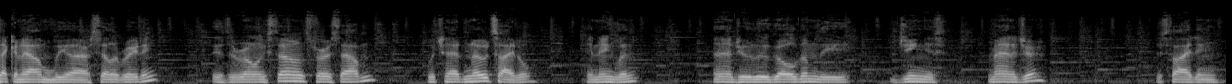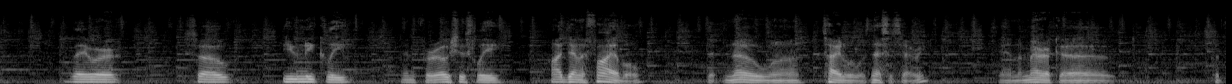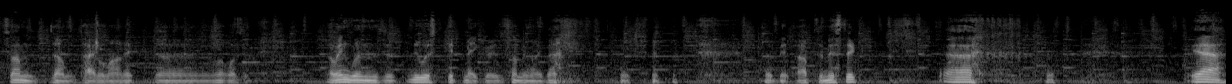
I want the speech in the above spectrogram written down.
second album we are celebrating is the Rolling Stones' first album, which had no title in England. Andrew Loog Oldham, the genius manager, deciding they were so uniquely and ferociously identifiable that no uh, title was necessary. And America put some dumb title on it. Uh, what was it? Oh, England's newest hit makers, something like that. Which a bit optimistic. Uh, yeah.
